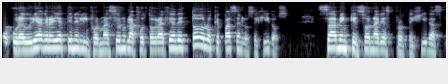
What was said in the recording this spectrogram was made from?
Procuraduría Agraria tiene la información, la fotografía de todo lo que pasa en los ejidos saben que son áreas protegidas,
